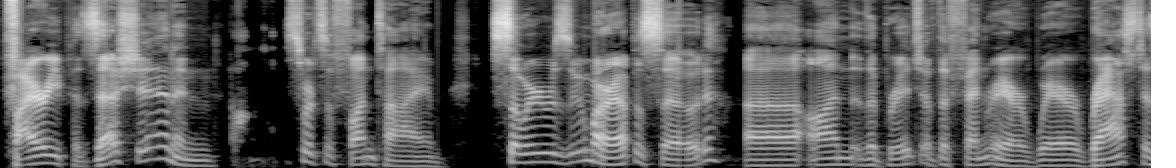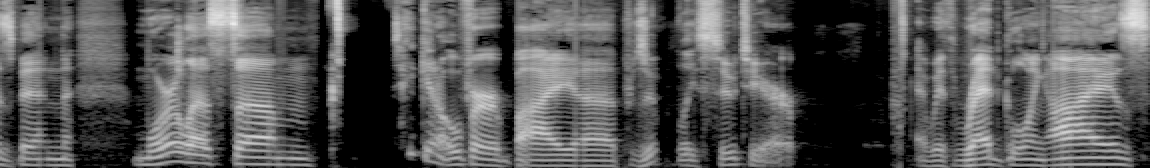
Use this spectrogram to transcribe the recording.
fiery possession and all sorts of fun time. So we resume our episode uh, on the bridge of the Fenrir, where Rast has been more or less um, taken over by uh, presumably Sutir, with red glowing eyes.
